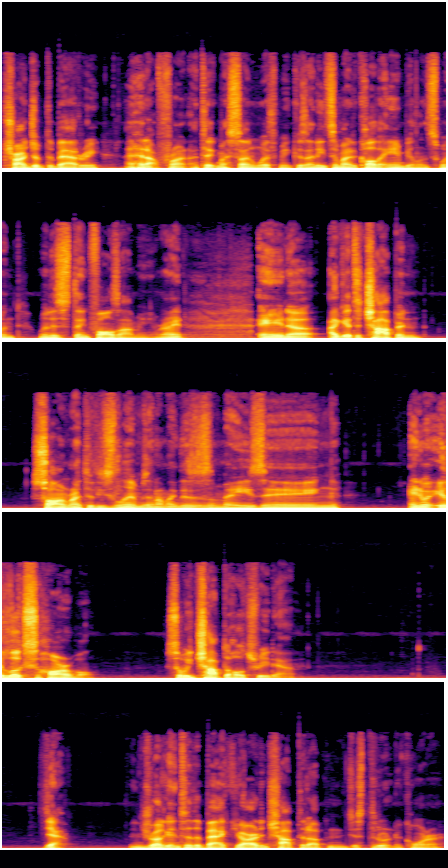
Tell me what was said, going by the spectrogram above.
charge up the battery. I head out front. I take my son with me because I need somebody to call the ambulance when when this thing falls on me, right? And uh, I get to chopping, saw him right through these limbs, and I'm like, this is amazing. Anyway, it looks horrible. So we chopped the whole tree down. Yeah. And drug it into the backyard and chopped it up and just threw it in the corner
